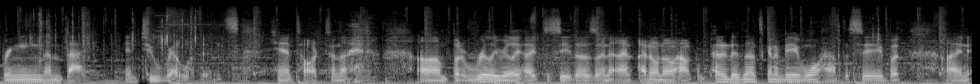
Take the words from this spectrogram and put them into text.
bringing them back into relevance. Can't talk tonight, um, but really, really hyped to see those. And I, I don't know how competitive that's going to be. We'll have to see. But I,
